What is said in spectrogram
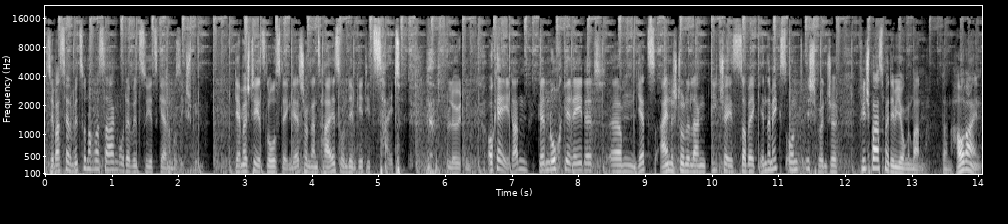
Sebastian, willst du noch was sagen oder willst du jetzt gerne Musik spielen? Der möchte jetzt loslegen, der ist schon ganz heiß und dem geht die Zeit flöten. Okay, dann genug geredet. Ähm, jetzt eine Stunde lang DJ Sobek in the Mix und ich wünsche viel Spaß mit dem jungen Mann. Dann hau rein.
